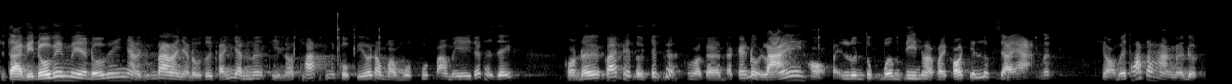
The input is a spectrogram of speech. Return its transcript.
thì tại vì đối với đối với nhà chúng ta là nhà đầu tư cá nhân thì nó thoát cái cổ phiếu trong vòng 1 phút 30 giây rất là dễ. Còn đối với các cái tổ chức hoặc là các đội lái, họ phải liên tục bơm tin hoặc phải có chiến lược dài hạn thì họ mới thoát ra hàng được.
